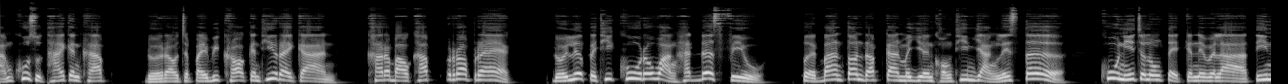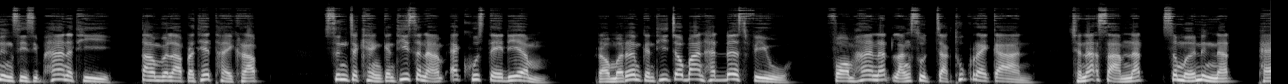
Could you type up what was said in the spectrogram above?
3 คู่สุดท้ายกันครับ โดยเราจะไปวิเคราะห์กันที่รายการ คาราบาวครับ รอบแรก โดยเลือกไปที่คู่ระหว่างฮัดเดอร์สฟิลด์เปิดบ้านต้อนรับการมาเยือนของทีมอย่างเลสเตอร์ คู่นี้จะลงเตะกันในเวลาตีหนึ่งสี่สิบห้านาที ตามเวลาประเทศไทยครับ ซึ่งจะแข่งกันที่สนามแอคคูสเตเดียม เรามาเริ่มกันที่เจ้าบ้านฮัดเดอร์สฟิลด์ฟอร์ม 5 นัดหลังสุดจากทุกรายการ ชนะ 3 นัด เสมอ 1 นัด แพ้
